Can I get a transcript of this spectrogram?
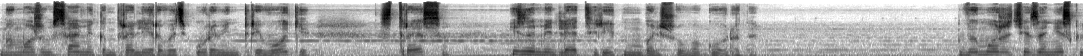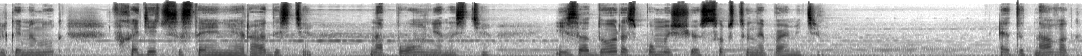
Мы можем сами контролировать уровень тревоги, стресса и замедлять ритм большого города — вы можете за несколько минут входить в состояние радости, наполненности и задора с помощью собственной памяти. Этот навык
